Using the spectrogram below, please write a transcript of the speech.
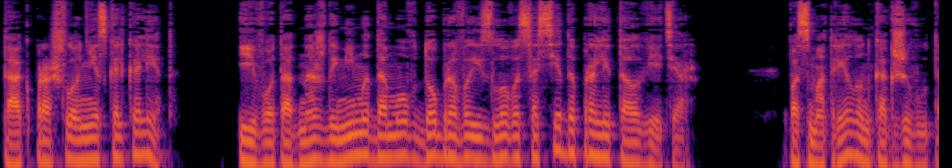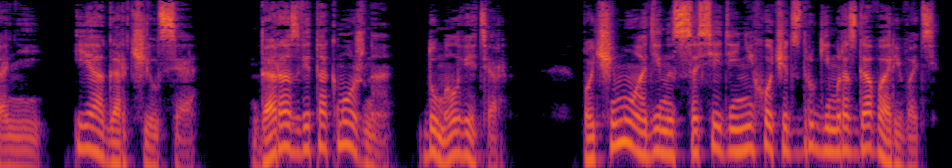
Так прошло несколько лет. И вот однажды мимо домов доброго и злого соседа пролетал ветер. Посмотрел он, как живут они, и огорчился. «Да разве так можно?» — думал ветер. «Почему один из соседей не хочет с другим разговаривать?»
